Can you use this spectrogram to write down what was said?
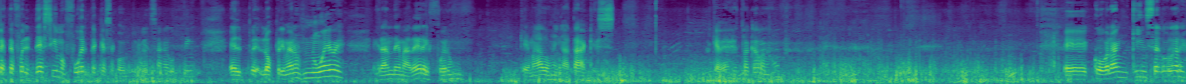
este fue el décimo fuerte que se construyó en San Agustín. los primeros nueve eran de madera y fueron quemados en ataques. Que veas esto acá abajo. Eh, cobran 15 dólares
